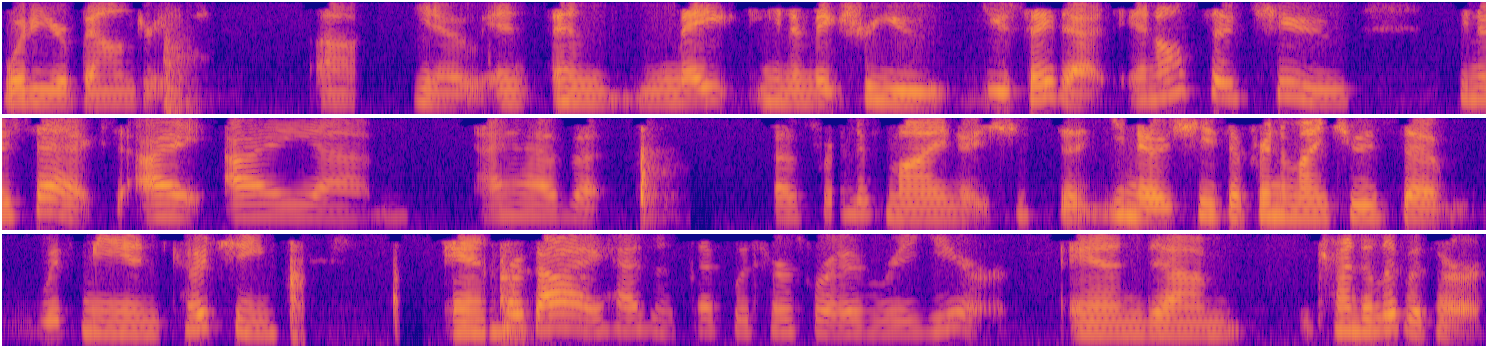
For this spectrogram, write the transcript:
what are your boundaries? Uh you know and and make you know make sure you you say that. And also too you know sex. I i um i have a a friend of mine. She's a, you know she's a friend of mine. She was uh, with me in coaching. And her guy hasn't slept with her for over a year. And um trying to live with her.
